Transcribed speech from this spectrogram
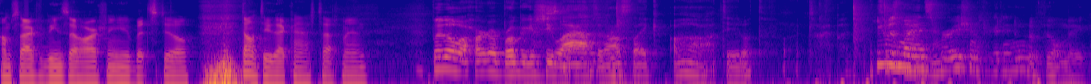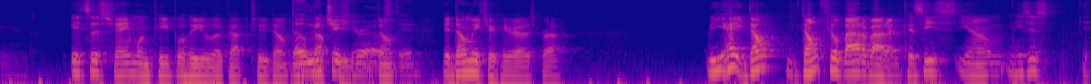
I'm sorry for being so harsh on you, but still, don't do that kind of stuff, man. but no, my heart got broken because she laughed, and I was like, oh, dude, what the fuck? He was my inspiration for getting into filmmaking. It's a shame when people who you look up to don't. Don't look up meet your to you. heroes, Don't, dude. Yeah, don't meet your heroes, bro. But hey, don't don't feel bad about it because he's you know he's just Yeah.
